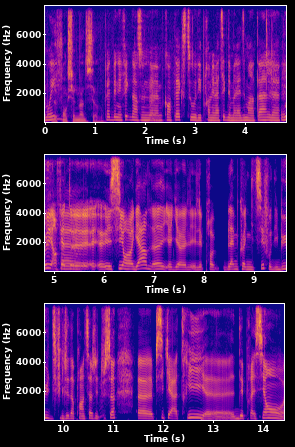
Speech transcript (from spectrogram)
le fonctionnement du cerveau. Peut être bénéfique dans un contexte où des problématiques de maladie mentale. Oui, en fait, euh, on regarde, il y, a les, problèmes cognitifs au début, difficultés d'apprentissage et mmh tout ça, euh, psychiatrie, euh, dépression,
